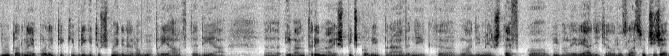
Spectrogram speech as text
vnútornej politiky, Brigitu Šmegnerovú prijal vtedy a Ivan Trimaj, špičkový právnik, e, Vladimír Števko, bývalý riaditeľ rozhlasu. Čiže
